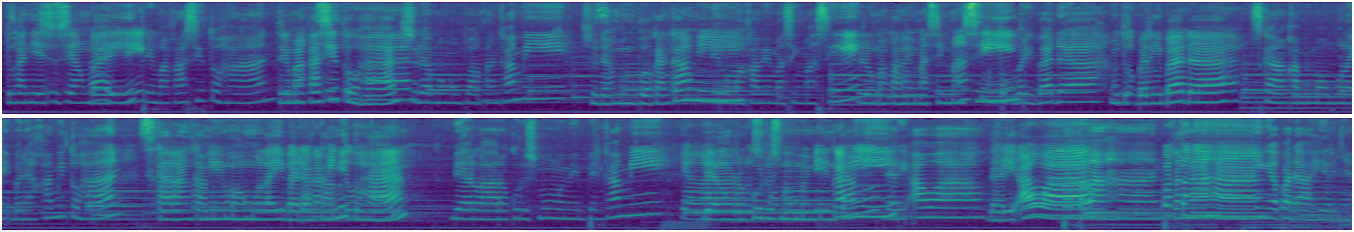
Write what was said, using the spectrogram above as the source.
Tuhan Yesus yang baik, terima kasih Tuhan. Terima kasih Tuhan. Sudah mengumpulkan kami. Sudah mengumpulkan di kami rumah kami masing-masing. Di rumah kami untuk masing-masing beribadah. untuk beribadah. Sekarang kami mau mulai ibadah kami Tuhan. Sekarang kami mau mulai ibadah kami Tuhan. Biarlah Roh Kudusmu memimpin kami Biarlah Roh Kudus memimpin kami dari awal, dari awal, pertengahan, pertengahan, hingga pada akhirnya.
